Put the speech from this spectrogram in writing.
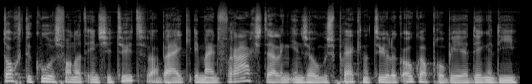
toch de koers van het instituut. Waarbij ik in mijn vraagstelling in zo'n gesprek natuurlijk ook wel probeer dingen die,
